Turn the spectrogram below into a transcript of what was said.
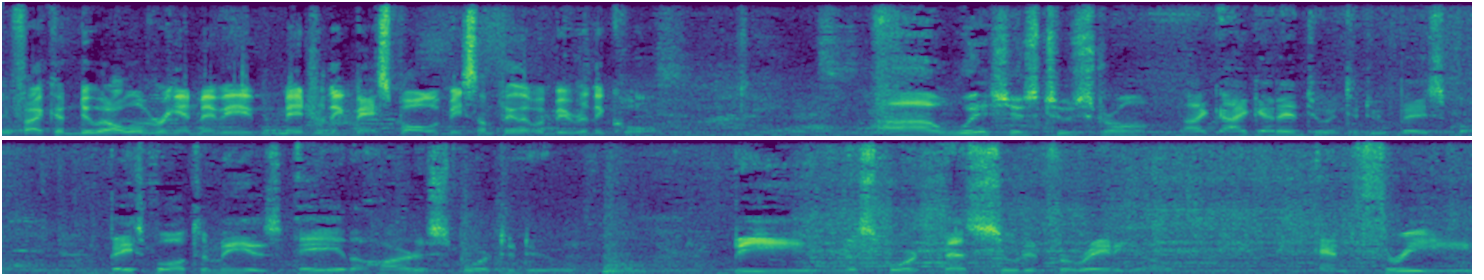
if I could do it all over again, maybe Major League Baseball would be something that would be really cool. Uh, wish is too strong. I, I got into it to do baseball. Baseball to me is A, the hardest sport to do, B, the sport best suited for radio, and three,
